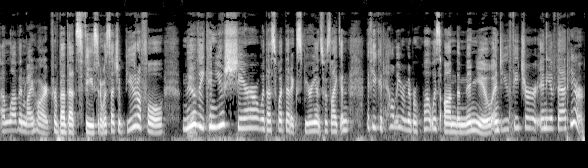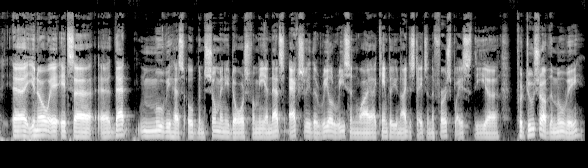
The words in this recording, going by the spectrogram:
a love in my heart for Babette's Feast, and it was such a beautiful movie. Yeah. Can you share with us what that experience was like, and if you could help me remember what was on the menu, and do you feature any of that here? Uh, you know, it, it's uh, uh that movie has opened so many doors for me, and that's actually the real reason why I came to the United States in the first place. The uh, producer of the movie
